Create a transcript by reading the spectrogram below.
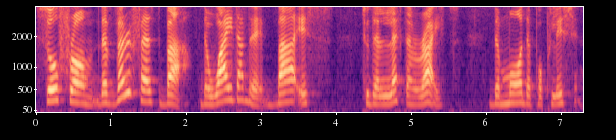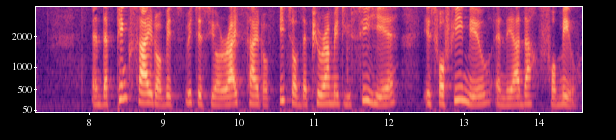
So from the very first bar, the wider the bar is to the left and right, the more the population. And the pink side of it, which is your right side of each of the pyramid you see here, is for female and the other for male.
